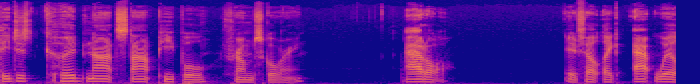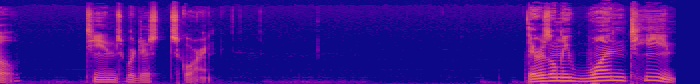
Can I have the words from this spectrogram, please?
They just could not stop people from scoring at all. It felt like at will teams were just scoring. There was only one team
